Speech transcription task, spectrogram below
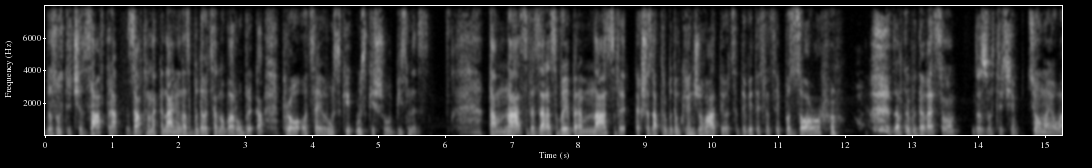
До зустрічі завтра. Завтра на каналі у нас буде оця нова рубрика про оцей русський узкий шоу-бізнес. Там назви, зараз виберемо назви. Так що завтра будемо крінжувати, оце дивитись на цей позор. Завтра буде весело. До зустрічі. Цьомаю вас.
